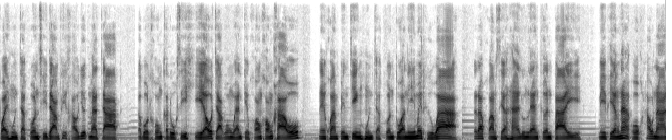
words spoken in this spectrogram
ปล่อยหุ่นจักรกลสีดำที่เขายึดมาจาก กระบฏโครงกระดูกสีเขียวจากวงแหวนเก็บของของเขา ในความเป็นจริงหุ่นจักรกลตัวนี้ไม่ถือว่า ได้รับความเสียหายรุนแรงเกินไป มีเพียงหน้าอกเท่านั้น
